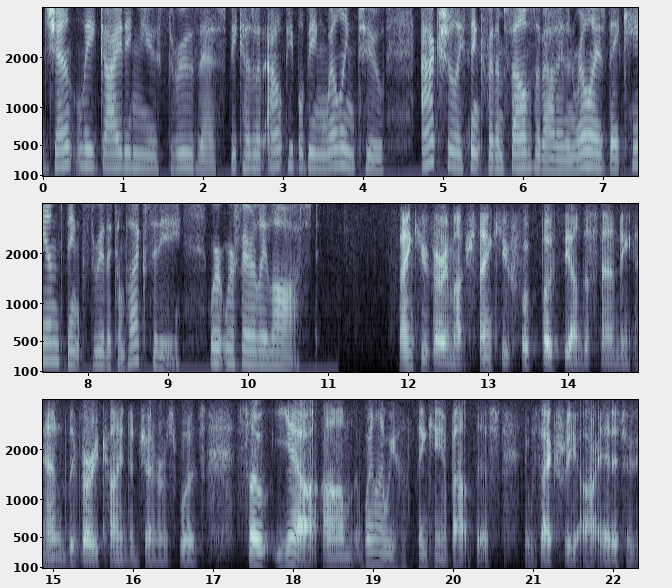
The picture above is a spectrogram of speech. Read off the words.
gently guiding you through this, because without people being willing to actually think for themselves about it and realize they can think through the complexity, we're, we're fairly lost. Thank you very much. Thank you for both the understanding and the very kind and generous words. So, yeah, um, when I was thinking about this, it was actually our editor who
